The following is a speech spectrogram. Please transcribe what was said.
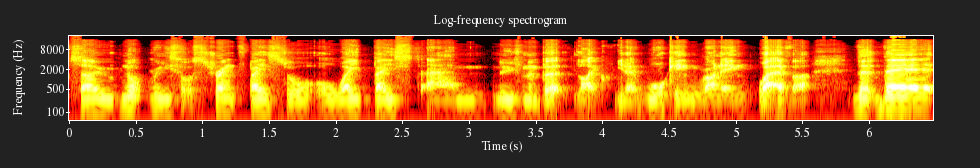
so not really sort of strength based or, or weight based um, movement, but like you know walking, running, whatever. That their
